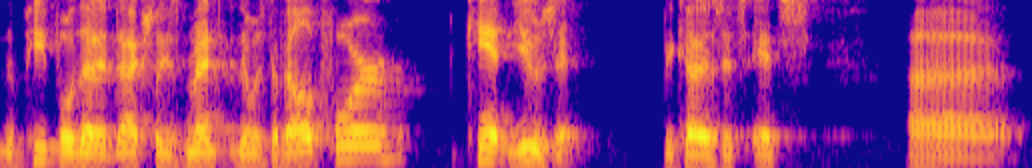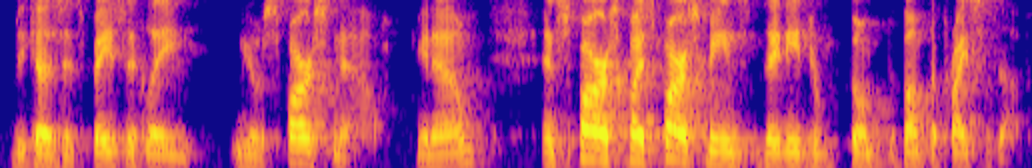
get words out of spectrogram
the people that it actually is meant that was developed for can't use it because it's it's uh, because it's basically you know sparse now. You know, and sparse by sparse means they need to bump bump the prices up.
